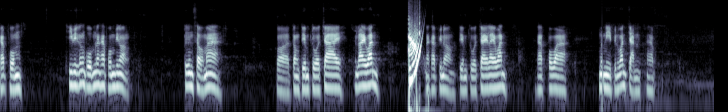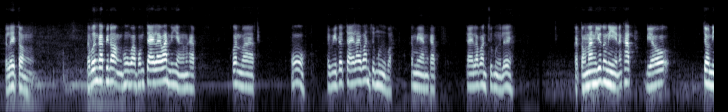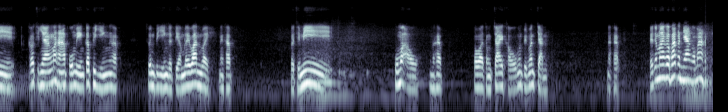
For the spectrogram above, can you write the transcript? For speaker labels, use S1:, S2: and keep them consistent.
S1: ครับผมชีวิตของผมนะครับ ผมพี่น้อง ตื่นเสาร์มาก็ต้องเตรียมตัวจ่ายรายวันนะครับ พี่น้องเตรียมตัวจ่ายรายวันนะครับ เพราะว่ามื้อนี้เป็นวันจันทร์นะครับ ก็เลยต้องตะเบิ้งครับพี่น้องคงว่าผมจ่ายรายวันนี่อย่างนะครับคนว่า โอ้ไอวีเราจ่ายรายวันชุมือป่ะก็แมนครับจ่ายรายวันชุมือเลยก็ต้องนั่งอยู่ตรงนี้นะครับ เดี๋ยวเจ้านี่ เขาสิยางมาหาผมเองกับพี่หญิงนะครับส่วนพี่หญิงก็เตรียมไรายวันไว้นะครับก็จะมีผู้มาเอานะครับ เพราะว่าต้องจ่ายเขามันเป็นวันจันทร์นะครับเดี๋ยวจะมาก็พักกันยางออกมาครับ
